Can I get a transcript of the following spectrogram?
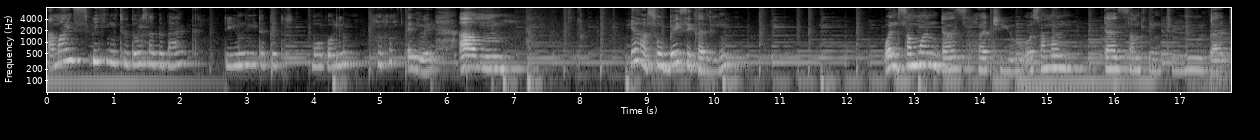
Am I speaking to those at the back? Do you need a bit more volume? anyway, um yeah, so basically when someone does hurt you or someone does something to you that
